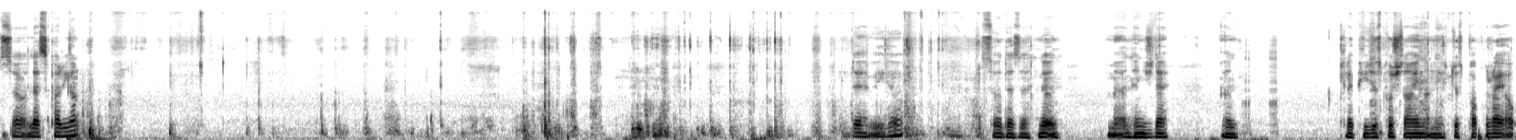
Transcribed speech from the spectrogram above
So let's carry on. There we go. So there's a little metal hinge there clip you just push in and it just pops right out.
